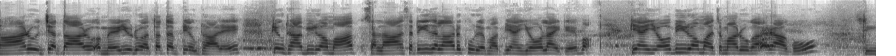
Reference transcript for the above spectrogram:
ငါးတို့ကြက်သားတို့အမဲရွတ်တို့ကတတ်တတ်ပြုတ်ထားတယ်ပြုတ်ထားပြီးတော့မှဇလားစတီးဇလားတစ်ခုထဲမှာပြန်ရောလိုက်တယ်ပေါ့ပြန်ရောပြီးတော့မှကျမတို့ကအဲ့ဒါကိုဒီ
